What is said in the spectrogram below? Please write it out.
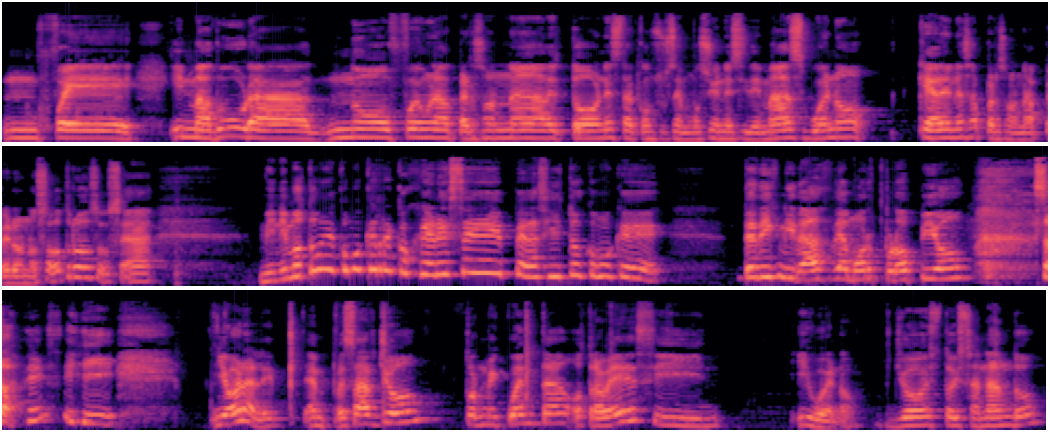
Mm, fue inmadura, no fue una persona de todo honesta con sus emociones y demás, bueno, queda en esa persona, pero nosotros, o sea, mínimo tuve como que recoger ese pedacito como que de dignidad, de amor propio, ¿sabes? Y, y órale, empezar yo por mi cuenta otra vez y, y bueno, yo estoy sanando,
